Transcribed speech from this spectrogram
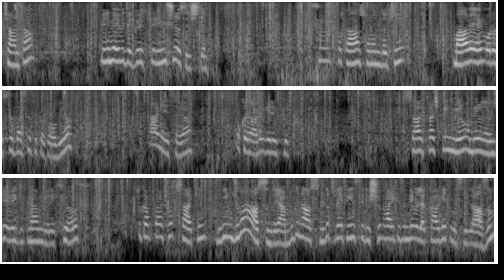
çanta. Benim evi de göstereyim şurası işte. Şu sokağın sonundaki mavi ev orası başka sokak oluyor. Her neyse ya. O kadar da gerek yok. Saat kaç bilmiyorum ama bir an önce eve gitmem gerekiyor. Sokaklar çok sakin. Bugün cuma aslında yani bugün aslında trafiğin sıkışıp herkesin birbiriyle kavga etmesi lazım.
